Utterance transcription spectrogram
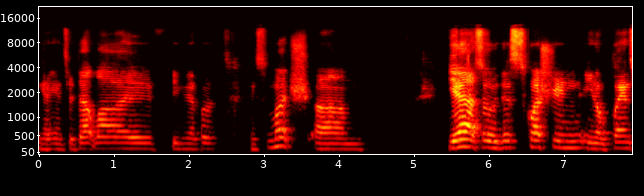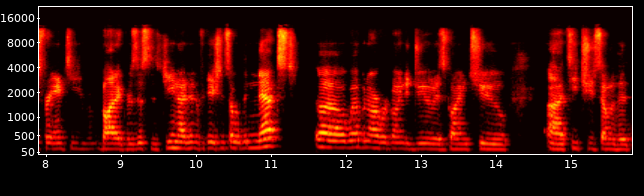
yeah, I answered that live. Thanks so much. Um, yeah, so this question, you know, plans for antibiotic resistance gene identification. So the next uh, webinar we're going to do is going to uh, teach you some of the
